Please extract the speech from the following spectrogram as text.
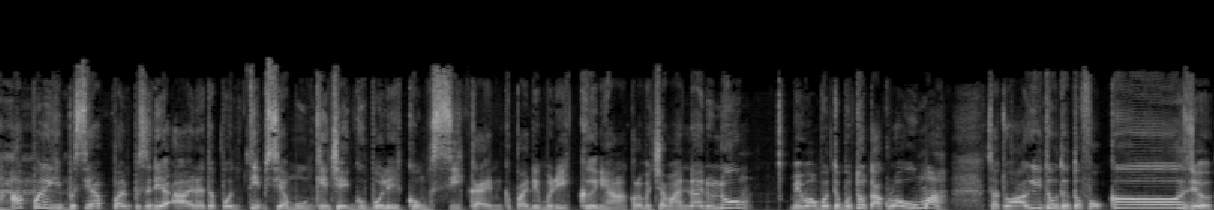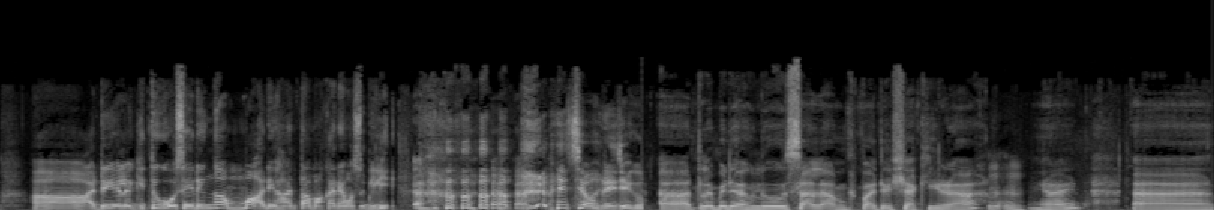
Apa lagi persiapan persediaan ataupun tips yang mungkin cikgu boleh kongsikan kepada mereka ni? Ha, kalau macam mana dulu Memang betul-betul tak keluar rumah. Satu hari tu betul-betul fokus je. Ha, ada yang lagi teruk saya dengar mak dia hantar makanan masuk bilik. Macam mana cikgu? Uh, terlebih dahulu salam kepada Syakira. Right? Uh,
